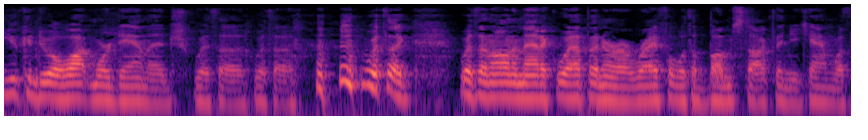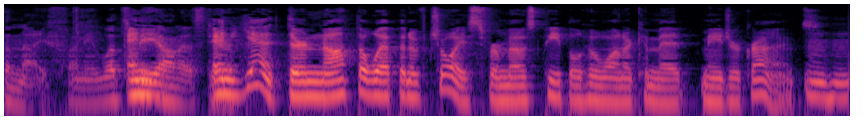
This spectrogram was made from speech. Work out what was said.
you can do a lot more damage with a with a with a with an automatic weapon or a rifle with a bump stock than you can with a knife. I mean, let's and, be honest. here. and yet they're not the weapon of choice for most people who want to commit major crimes Mm-hmm.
